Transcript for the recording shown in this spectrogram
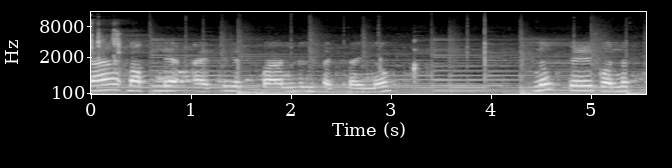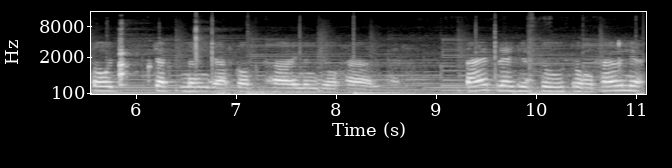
កាល10អ្នកឯទៀតបានឮសេចក្តីនោះនោះគេក៏នឹកតូច ចិត្តនឹងយ៉ាកុបហើយនឹងយ៉ូហានតែព្រះយេស៊ូវទ្រង់ហៅអ្នក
